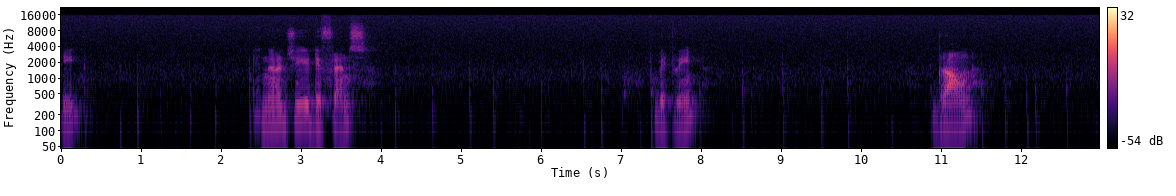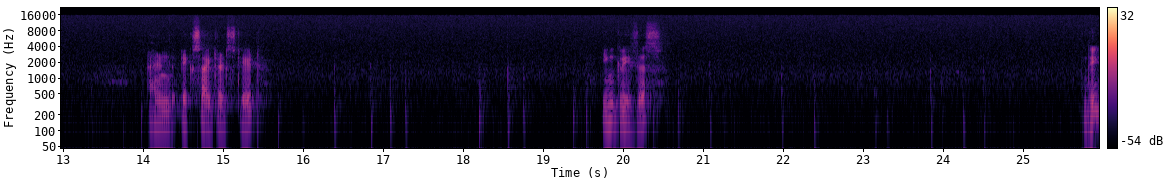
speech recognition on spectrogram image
the energy difference between ground and excited state increases the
